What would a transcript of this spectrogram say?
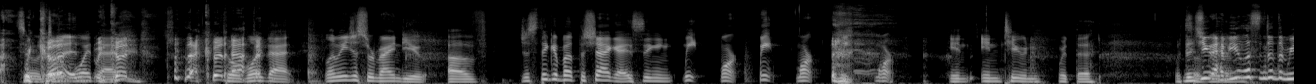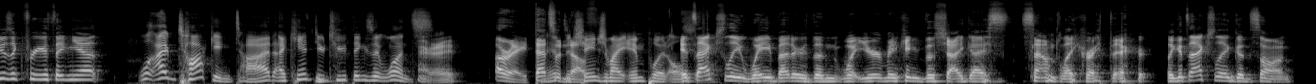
So We could. avoid We that, could. that could to happen. avoid that, let me just remind you of just think about the Shy Guys singing "Meat more, meat more, meat more," in in tune with the. With Did the you have you listened to the music for your thing yet? Well, I'm talking, Todd. I can't do two things at once. All right. All right, that's I have enough. to change my input. Also, It's actually way better than what you're making the shy guys sound like right there. Like it's actually a good song.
